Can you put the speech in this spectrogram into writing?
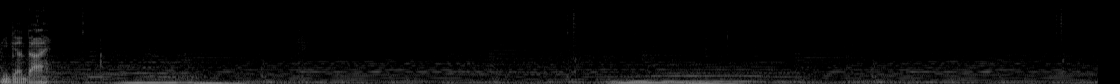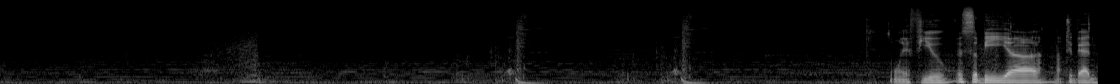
He's gonna die. Only a few. This will be uh, not too bad.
